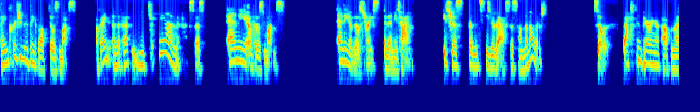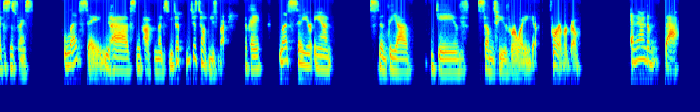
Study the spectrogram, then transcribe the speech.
I encourage you to think about those months. Okay. And the fact that you can access any of those months, any of those strengths at any time. It's just that it's easier to access some than others. So back to comparing your coffee mugs and strengths. Let's say you have some coffee mugs you, you just don't use much. Okay. Let's say your aunt Cynthia gave some to you for a wedding gift forever ago and they're in the back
